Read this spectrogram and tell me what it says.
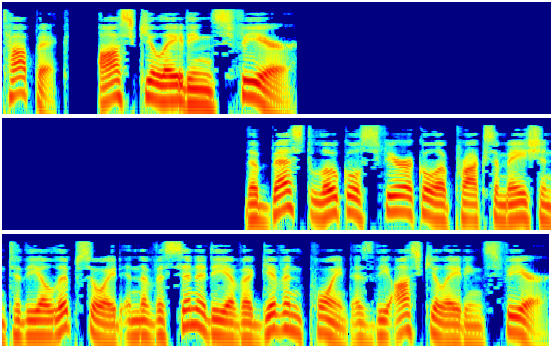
Topic: Osculating sphere. The best local spherical approximation to the ellipsoid in the vicinity of a given point is the osculating sphere.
